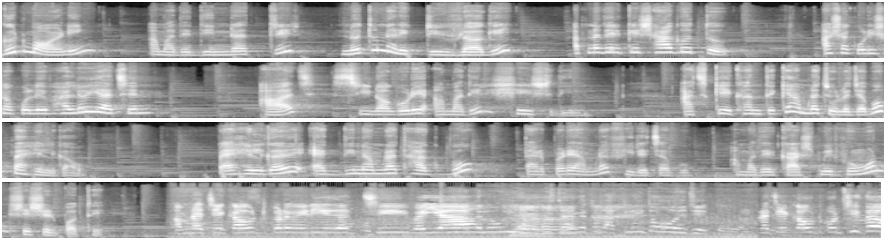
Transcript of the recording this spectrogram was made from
গুড মর্নিং আমাদের দিনরাত্রির নতুন আরেকটি ভ্লগে আপনাদেরকে স্বাগত। আশা করি সকলে ভালোই আছেন। আজ শ্রীনগরে আমাদের শেষ দিন। আজকে এখান থেকে আমরা চলে যাব পেহেলগাঁও। পেহেলগাঁয়ে একদিন আমরা থাকব তারপরে আমরা ফিরে যাব। আমাদের কাশ্মীর ভ্রমণ শেষের পথে। আমরা চেক আউট করে বেরিয়ে যাচ্ছি ভাইয়া। তাহলে ওই জায়গাটা রাখলেই তো হয়ে। যেত আমরা চেক আউট করছি তো?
